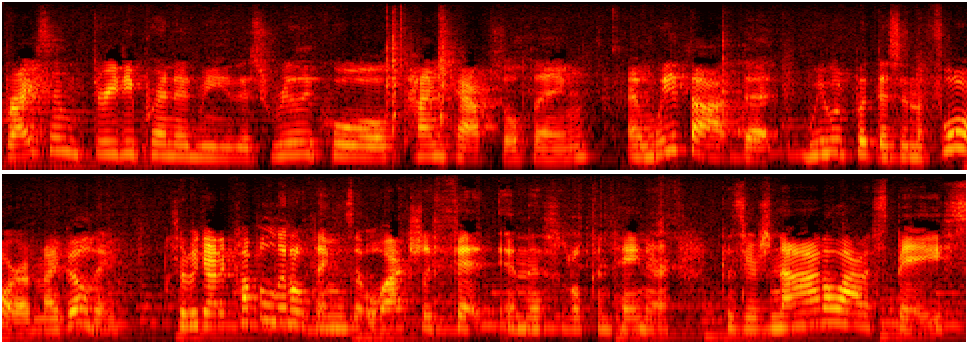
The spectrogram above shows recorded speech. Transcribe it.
Bryson 3D printed me this really cool time capsule thing, and we thought that we would put this in the floor of my building. So we got a couple little things that will actually fit in this little container, because there's not a lot of space.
